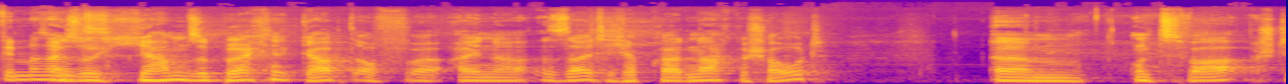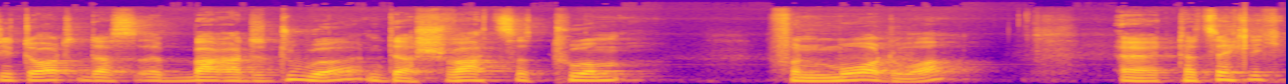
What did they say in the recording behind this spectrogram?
wenn man sagt, Also hier haben sie berechnet gehabt auf äh, einer Seite, ich habe gerade nachgeschaut. Ähm, und zwar steht dort, dass äh, Barad-dur, der schwarze Turm von Mordor, äh, tatsächlich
